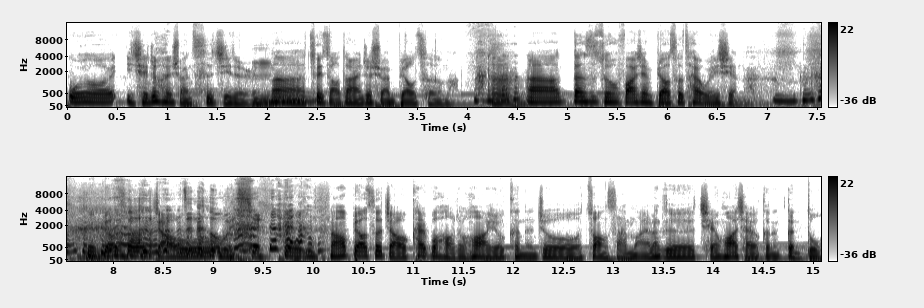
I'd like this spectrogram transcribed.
我以前就很喜欢刺激的人，嗯、那最早当然就喜欢飙车嘛。嗯啊，但是最后发现飙车太危险了。嗯，因为飙车假如 真的很危险。对，然后飙车假如开不好的话，有可能就撞山嘛，那个钱花起来有可能更多。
